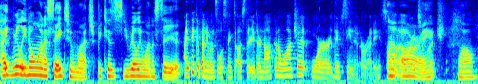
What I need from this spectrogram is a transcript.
I really don't want to say too much because you really want to see it. I think if anyone's listening to us, they're either not going to watch it or they've seen it already. So I Uh, wouldn't all worry right. too much. Well,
